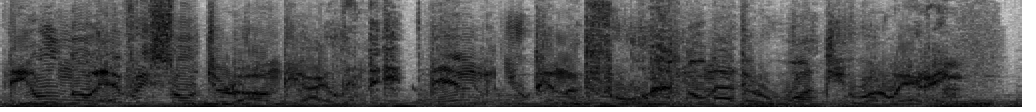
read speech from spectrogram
They will know every soldier on the island. Them you cannot fool, no matter what you are wearing.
